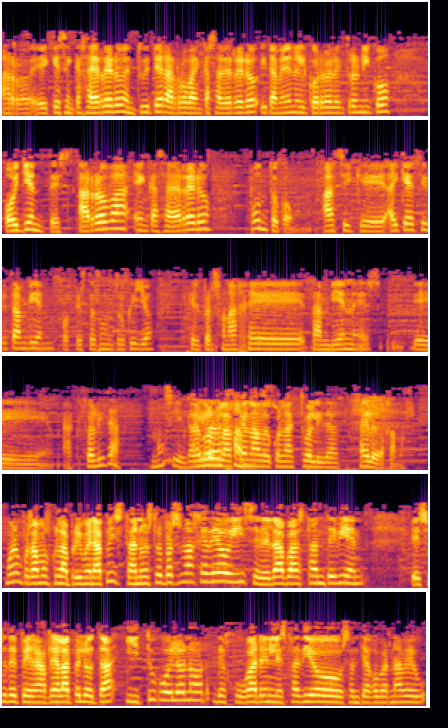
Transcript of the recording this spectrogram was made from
arro- eh, que es en Casa de Herrero, en Twitter, arroba en Casa de Herrero, y también en el correo electrónico oyentes, arroba en Casa de Herrero Así que hay que decir también, porque esto es un truquillo, que el personaje también es de actualidad, ¿no? Sí, algo relacionado con la actualidad. Ahí lo dejamos. Bueno, pues vamos con la primera pista. Nuestro personaje de hoy se le da bastante bien eso de pegarle a la pelota y tuvo el honor de jugar en el estadio Santiago Bernabéu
